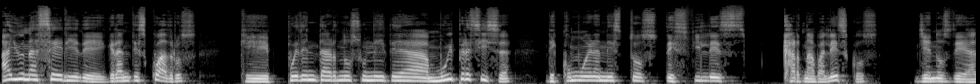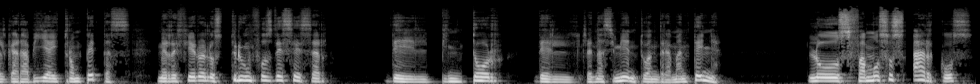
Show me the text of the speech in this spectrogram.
hay una serie de grandes cuadros que pueden darnos una idea muy precisa de cómo eran estos desfiles carnavalescos llenos de algarabía y trompetas. Me refiero a los triunfos de César del pintor del Renacimiento, Andrea Manteña. Los famosos arcos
